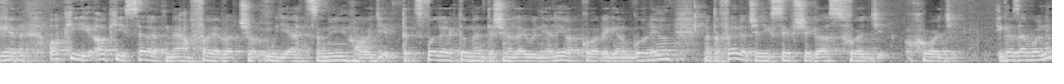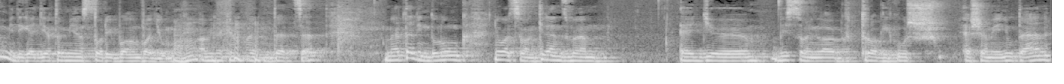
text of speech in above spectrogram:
igen. Aki, aki szeretne a firewatch úgy játszani, ha. hogy tehát spoiler spoilerektől mentesen leülni elé, akkor igen, ugorjon, mert a fejlődés egyik szépsége az, hogy, hogy igazából nem mindig egyértelmű, milyen sztoriban vagyunk, uh-huh. ami nekem nagyon tetszett, mert elindulunk 89-ben egy viszonylag tragikus esemény után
